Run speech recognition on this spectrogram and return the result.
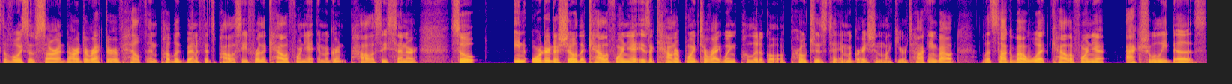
the voice of Sarah Dar, Director of Health and Public Benefits Policy for the California Immigrant Policy Center. So, in order to show that California is a counterpoint to right wing political approaches to immigration, like you're talking about, let's talk about what California actually does.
